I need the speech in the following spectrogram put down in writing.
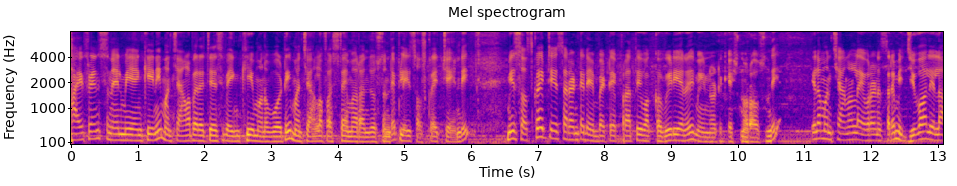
హాయ్ ఫ్రెండ్స్ నేను మీ వెంకీని. మన ఛానల్ పేరు వచ్చేసి వెంకీ మనబోటి. మన ఛానల్ ఫస్ట్ టైం రన్ చూస్తుంటే ప్లీజ్ సబ్స్క్రైబ్ చేయండి. మీరు సబ్స్క్రైబ్ చేశారంటే నేను పెట్టే ప్రతి ఒక్క వీడియో అనేది మీ నోటిఫికేషన్ వస్తుంది. ఇలా మన ఛానల్లో ఎవరైనా సరే మీ జీవాలు ఇలా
